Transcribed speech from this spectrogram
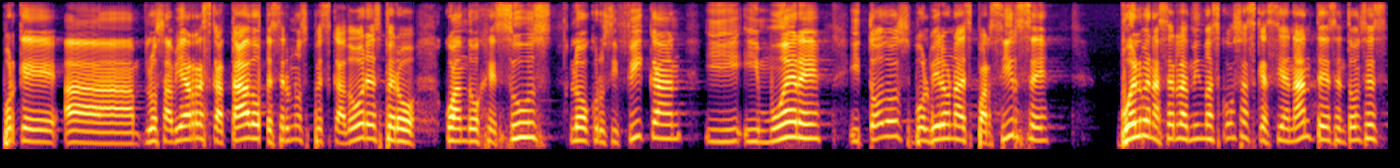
porque ah, los había rescatado de ser unos pescadores, pero cuando Jesús lo crucifican y, y muere y todos volvieron a esparcirse, vuelven a hacer las mismas cosas que hacían antes, entonces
